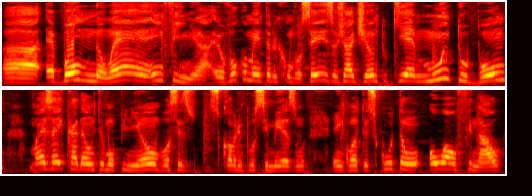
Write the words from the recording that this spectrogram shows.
uh, é bom, não é, enfim, uh, eu vou comentando aqui com vocês, eu já adianto que é muito bom, mas aí cada um tem uma opinião, vocês descobrem por si mesmo enquanto escutam ou ao final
